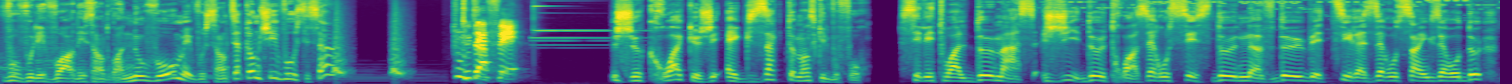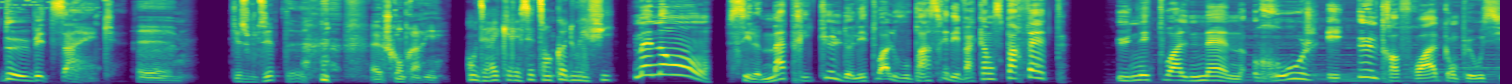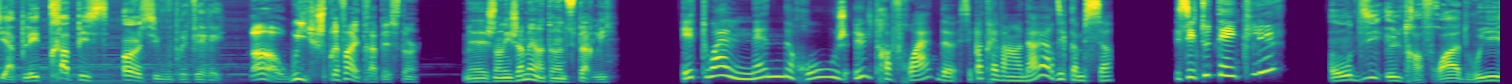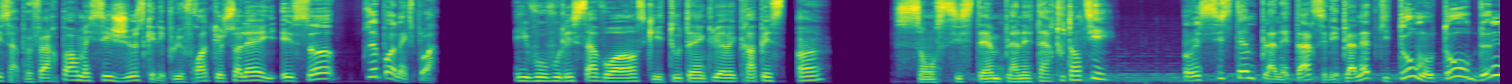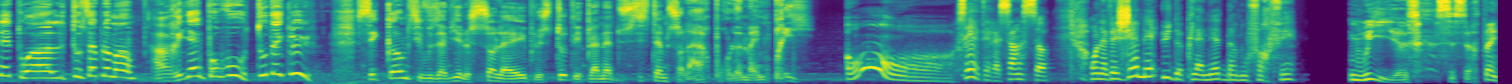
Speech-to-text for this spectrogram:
Vous voulez voir des endroits nouveaux, mais vous sentir comme chez vous, c'est ça? Tout, à fait. Je crois que j'ai exactement ce qu'il vous faut. C'est l'étoile 2 masses J23062928-0502-285. Euh. Qu'est-ce que vous dites? Euh, je comprends rien. On dirait qu'il récite son code Wi-Fi. Mais non! C'est le matricule de l'étoile où vous passerez des vacances parfaites. Une étoile naine, rouge et ultra froide qu'on peut aussi appeler Trappist 1 si vous préférez. Ah oui, je préfère Trappist 1. Mais j'en ai jamais entendu parler. Étoile naine rouge ultra froide, c'est pas très vendeur, dit comme ça. C'est tout inclus? On dit ultra froide, oui, ça peut faire peur, mais c'est juste qu'elle est plus froide que le soleil, et ça, c'est pas un exploit. Et vous voulez savoir ce qui est tout inclus avec Trappist 1? Son système planétaire tout entier. Un système planétaire, c'est des planètes qui tournent autour d'une étoile, tout simplement. Rien que pour vous, tout inclus. C'est comme si vous aviez le Soleil plus toutes les planètes du système solaire pour le même prix. Oh, c'est intéressant ça. On n'avait jamais eu de planète dans nos forfaits. Oui, euh, c'est certain.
